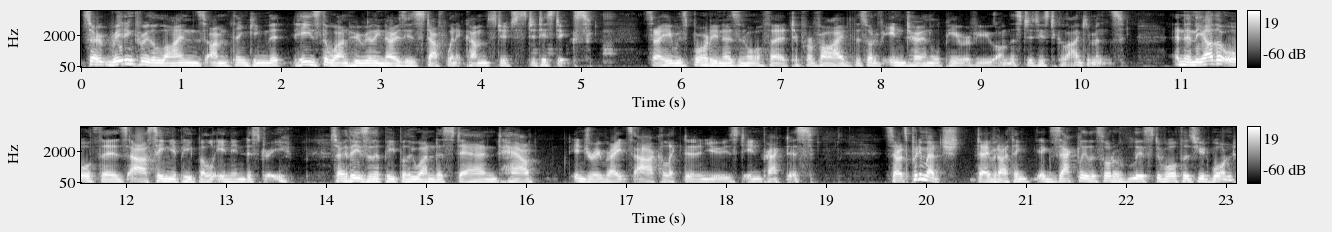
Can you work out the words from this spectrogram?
So, reading through the lines, I'm thinking that he's the one who really knows his stuff when it comes to statistics. So he was brought in as an author to provide the sort of internal peer review on the statistical arguments. And then the other authors are senior people in industry. So these are the people who understand how injury rates are collected and used in practice. So it's pretty much, David, I think, exactly the sort of list of authors you'd want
